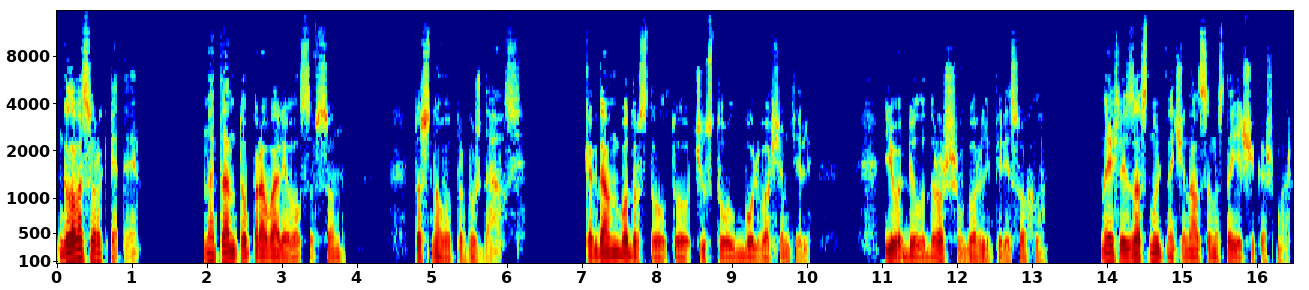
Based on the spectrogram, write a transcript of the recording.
Глава 45. Натан то проваливался в сон, то снова пробуждался. Когда он бодрствовал, то чувствовал боль во всем теле. Его била дрожь, в горле пересохло. Но если заснуть, начинался настоящий кошмар.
